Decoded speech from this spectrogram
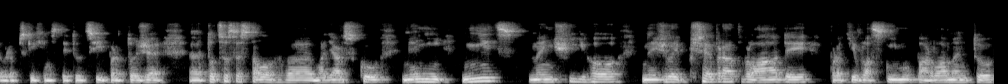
evropských institucí, protože to, co se stalo v Maďarsku, není nic menšího, nežli převrat vlády proti vlastnímu parlamentu,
